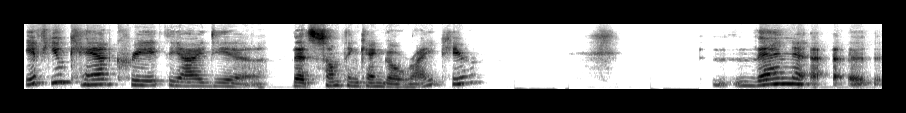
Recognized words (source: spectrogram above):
if you can't create the idea that something can go right here, then uh,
